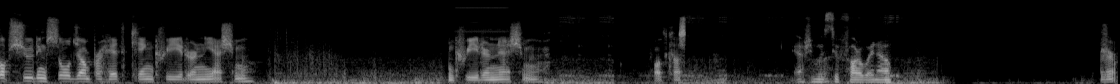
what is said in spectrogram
Stop shooting soul jumper. Hit King Creator and Yashimu. King Creator and Yashimu. Broadcast. Actually moves too far away now. Sure.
